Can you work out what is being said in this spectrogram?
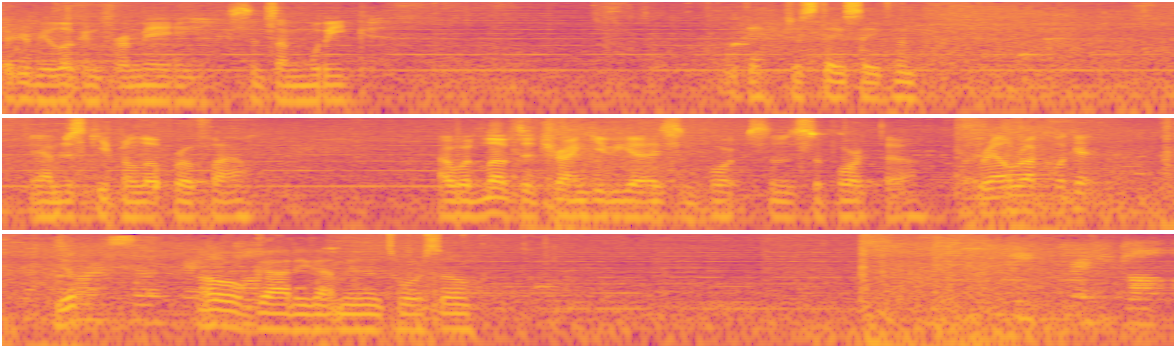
They're gonna be looking for me since I'm weak. Okay, just stay safe then. Yeah, I'm just keeping a low profile. I would love to try and give you guys support, some support though. but- Rail rook, look at. Yep. Oh god, he got me in the torso. Heat critical.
